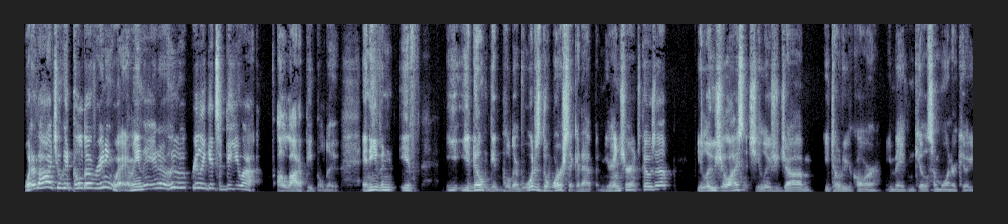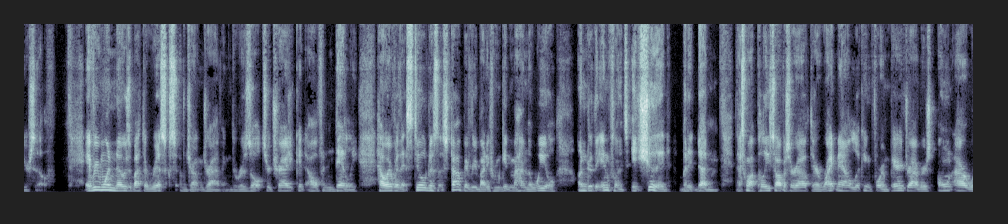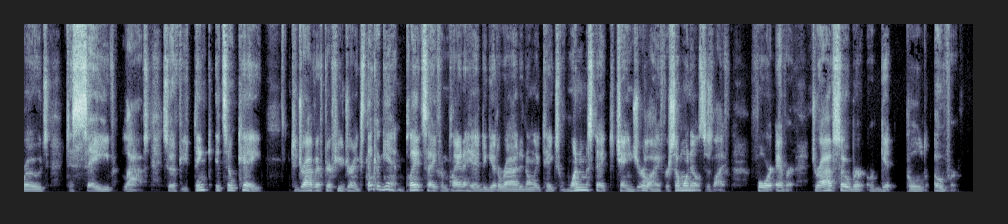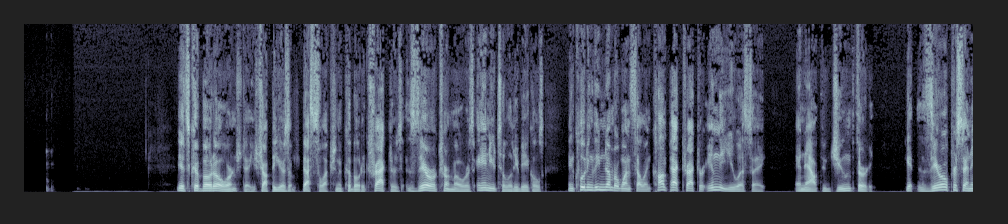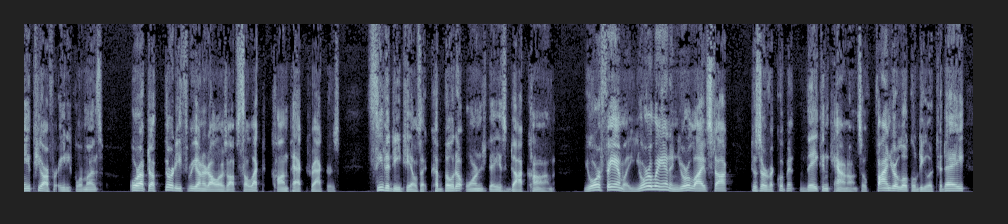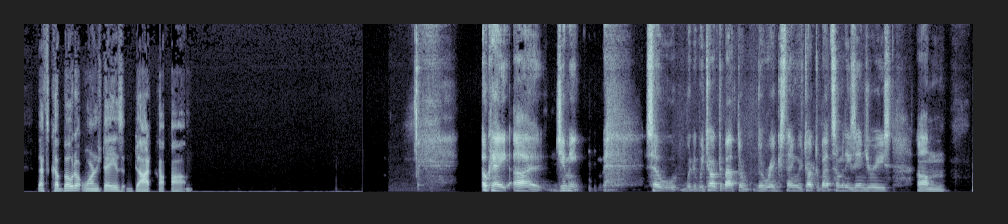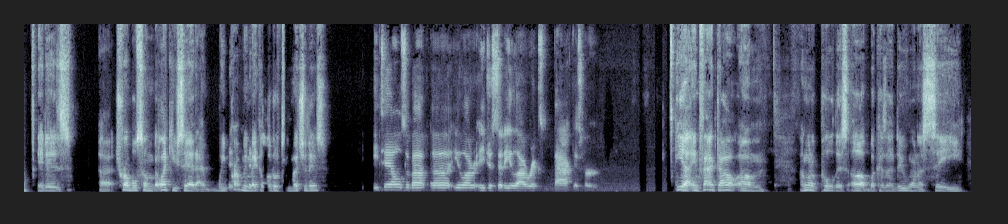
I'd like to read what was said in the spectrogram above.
What are the odds you'll get pulled over anyway? I mean, you know, who really gets a DUI? A lot of people do. And even if you, you don't get pulled over, what is the worst that could happen? Your insurance goes up, you lose your license, you lose your job, you total your car, you may even kill someone or kill yourself. Everyone knows about the risks of drunk driving. The results are tragic and often deadly. However, that still doesn't stop everybody from getting behind the wheel under the influence. It should, but it doesn't. That's why police officers are out there right now looking for impaired drivers on our roads to save lives. So if you think it's okay to drive after a few drinks, think again, play it safe, and plan ahead to get a ride. It only takes one mistake to change your life or someone else's life forever. Drive sober or get pulled over. It's Kubota Orange Day. Shop the year's best selection of Kubota tractors, zero turn mowers, and utility vehicles, including the number one selling compact tractor in the USA. And now through June 30, get 0% APR for 84 months or up to $3,300 off select compact tractors. See the details at KubotaOrangeDays.com. Your family, your land, and your livestock deserve equipment they can count on. So find your local dealer today. That's KubotaOrangeDays.com. Okay, uh, Jimmy. So we talked about the the Ricks thing. We've talked about some of these injuries. Um, it is uh, troublesome, but like you said, I, we probably make a little too much of this. Details about uh, Eli. He just said Eli Rick's back is hurt. Yeah, in fact, I'll um, I'm going to pull this up because I do want to see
